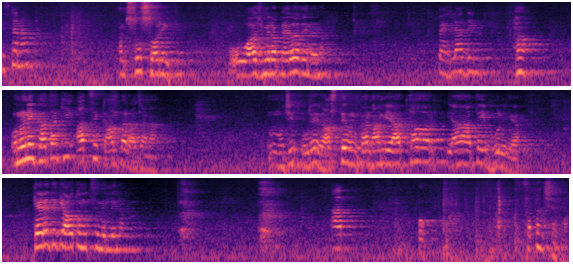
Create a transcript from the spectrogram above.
किसका नाम? आई एम सो सॉरी वो आज मेरा पहला दिन है ना। पहला दिन? हाँ उन्होंने कहा था कि आज से काम पर आ जाना। मुझे पूरे रास्ते उनका नाम याद था और यहाँ आते ही भूल गया। कह रहे थे कि आओ तो मुझसे मिल लेना। आप ओ, सपन शर्मा।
